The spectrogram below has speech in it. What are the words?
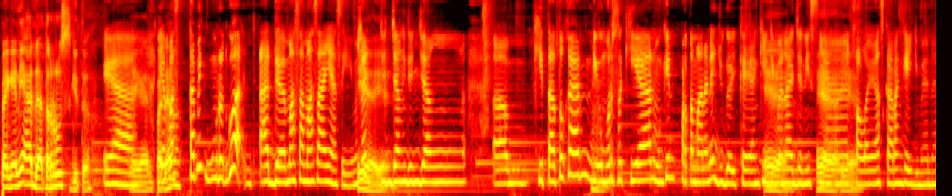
pengennya ada terus gitu. Ya, Iya kan? ya Padahal- pas, tapi menurut gue ada masa-masanya sih. Maksudnya Iya, iya. jenjang-jenjang em, kita tuh kan di umur sekian, mungkin pertemanannya juga kayak yang kayak Hmm. Iya, gimana jenisnya. iya, iya. Kalau yang sekarang kayak gimana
